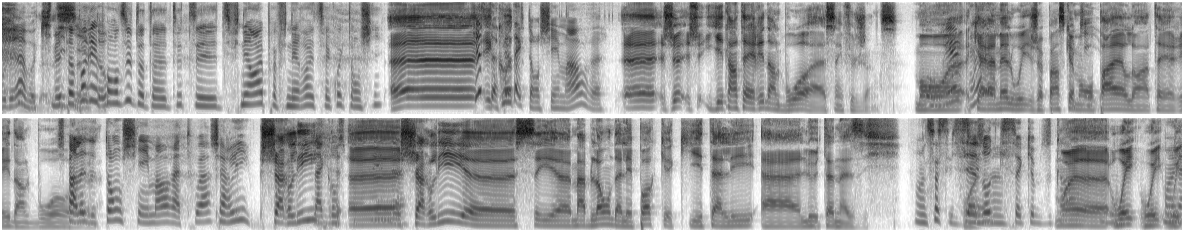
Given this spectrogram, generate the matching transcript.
Audrey, elle va quitter Mais t'as pas répondu, toi. tu, tu funérailles, pas funérailles. Tu fais quoi avec ton chien? Euh, Qu'est-ce que t'as fait avec ton chien mort? euh, je- je- il est enterré dans le bois à Saint-Fulgence. Mon euh, caramel, oui. Je pense que mon père l'a enterré dans le bois. Je parlais euh. de ton chien mort à toi. Charlie. Charlie, La grosse euh, poutine. Charlie, euh, c'est euh, ma blonde à l'époque qui est allée à l'euthanasie. Ouais, ça, c'est différent. autres qui s'occupent du corps. Euh, oui, oui, oui.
